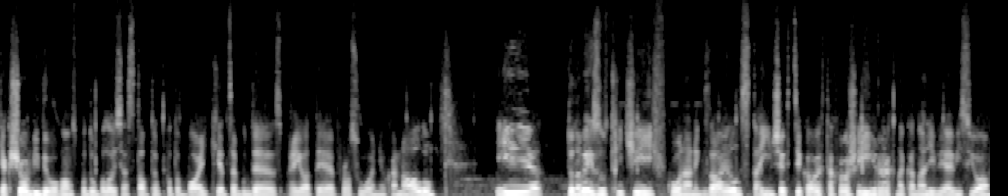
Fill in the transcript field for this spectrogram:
якщо відео вам сподобалося, ставте вподобайки, це буде сприяти просуванню каналу. І до нових зустрічей в Conan Exiles та інших цікавих та хороших іграх на каналі ViaVisio.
